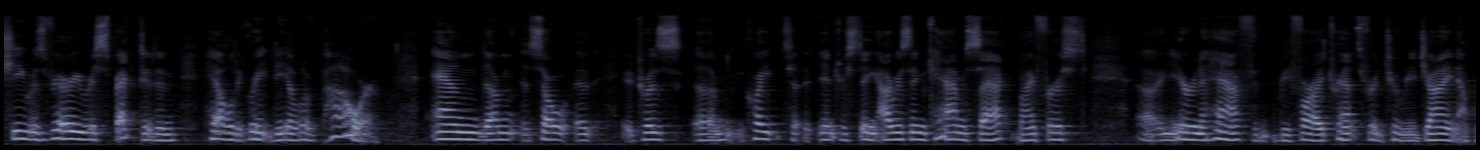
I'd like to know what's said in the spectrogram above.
she was very respected and held a great deal of power. And um, so uh, it was um, quite interesting. I was in Kamsack my first uh, year and a half before I transferred to Regina.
